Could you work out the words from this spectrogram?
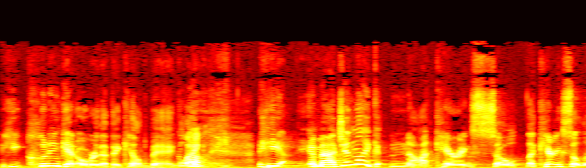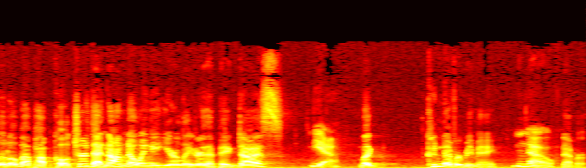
He couldn't get over that they killed Big. Like oh, he imagine like not caring so like caring so little about pop culture that not knowing a year later that Big dies. Yeah. Like could never be me. No. Never.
